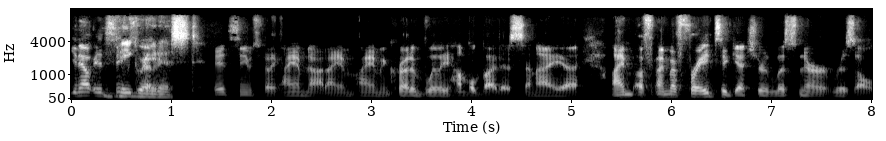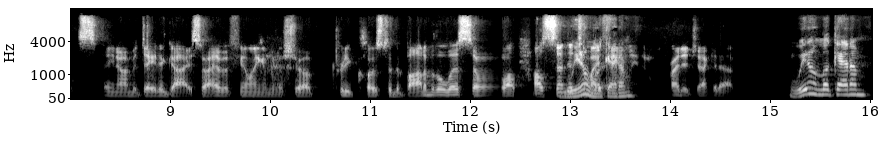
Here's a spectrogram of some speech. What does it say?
You know, it's the greatest. Fitting. It seems fitting. I am not. I am. I am incredibly humbled by this, and I, uh, I'm, I'm afraid to get your listener results. You know, I'm a data guy, so I have a feeling I'm going to show up pretty close to the bottom of the list. So I'll, I'll send it we to my family. Try to check it out. We don't look at them.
